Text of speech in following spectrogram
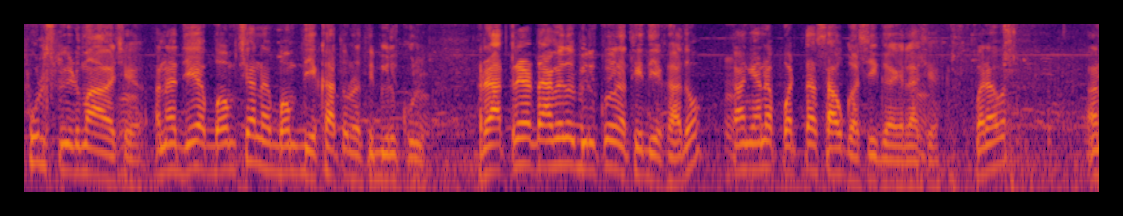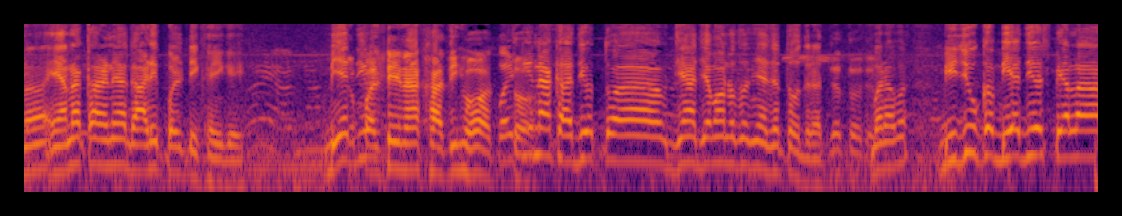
ફૂલ સ્પીડમાં આવે છે. અને જે બમ્પ છે ને બમ્પ દેખાતો નથી બિલકુલ. રાત્રિના ટાઈમે તો બિલકુલ નથી દેખાતો કારણ કે એના પટ્ટા સાવ ઘસી ગયેલા છે. બરાબર? અને એના કારણે આ ગાડી પલટી ખાઈ ગઈ. બે દિવસ પલટી ના ખાધી હોત પલટી ના ખાધી હોત તો જ્યાં જવાનો તો ત્યાં જતો જ રહેત. બરાબર? બીજું કે બે દિવસ પહેલા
